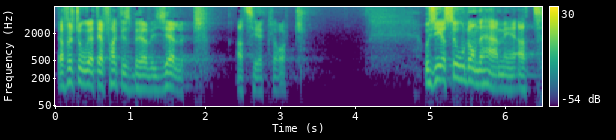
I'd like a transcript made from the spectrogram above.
Jag förstod att jag faktiskt behöver hjälp att se klart. Och Jesu ord om det här med att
